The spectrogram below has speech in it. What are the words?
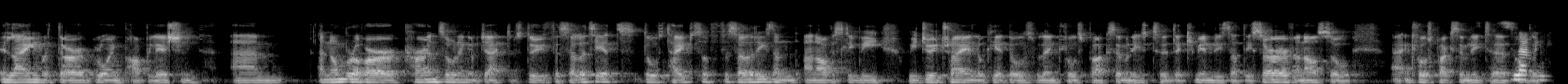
in line with our growing population. Um, a number of our current zoning objectives do facilitate those types of facilities and, and obviously we we do try and locate those within close proximities to the communities that they serve and also uh, in close proximity to public,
